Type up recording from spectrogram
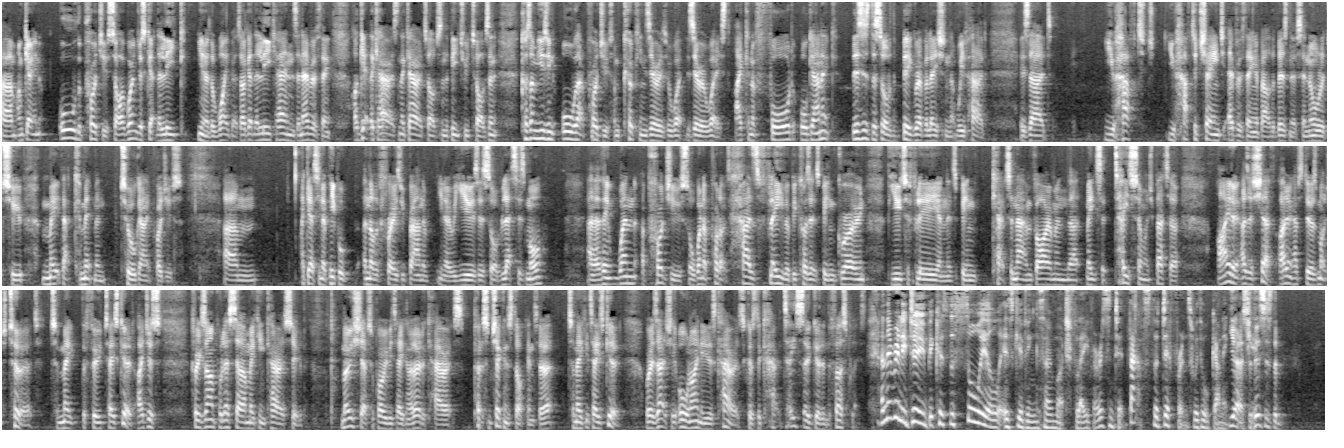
Um, I'm getting all the produce, so I won't just get the leek, you know, the white bits. I'll get the leek ends and everything. I'll get the carrots and the carrot tops and the beetroot tops, and because I'm using all that produce, I'm cooking zero zero waste. I can afford organic. This is the sort of the big revelation that we've had is that you have to you have to change everything about the business in order to make that commitment to organic produce. Um, I guess you know people. Another phrase we brand you know we use is sort of less is more. And I think when a produce or when a product has flavour because it's been grown beautifully and it's been kept in that environment that makes it taste so much better, I don't, as a chef, I don't have to do as much to it to make the food taste good. I just, for example, let's say I'm making carrot soup most chefs will probably be taking a load of carrots, put some chicken stock into it to make it taste good. Whereas actually, all I need is carrots because the carrot tastes so good in the first place. And they really do because the soil is giving so much flavour, isn't it? That's the difference with organic. Yeah, produce. so this is the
